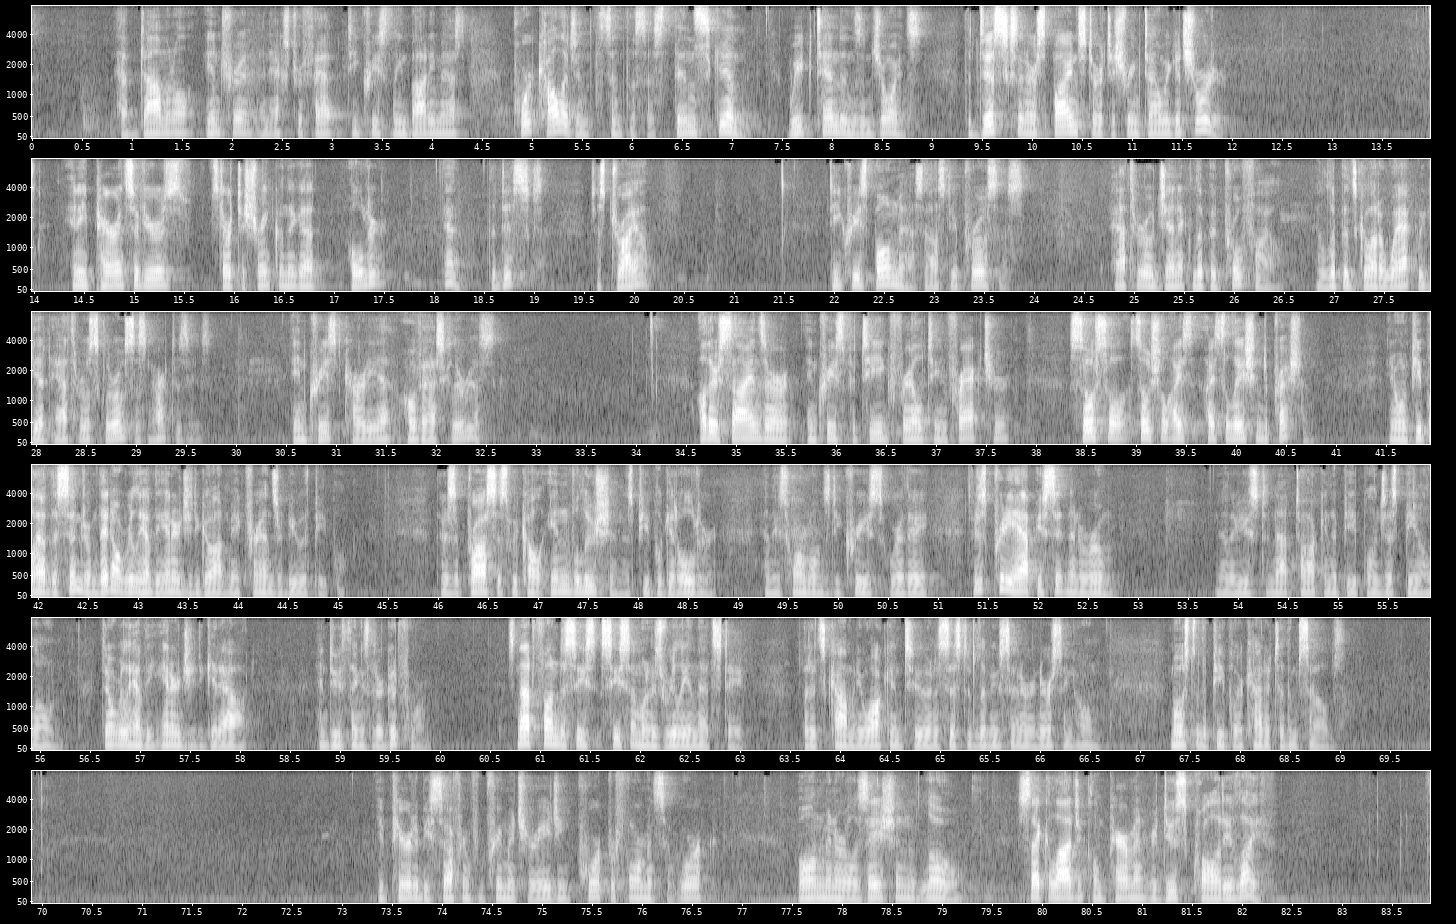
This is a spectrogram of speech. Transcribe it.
abdominal, intra, and extra fat, decreased lean body mass, poor collagen synthesis, thin skin, weak tendons and joints. The discs in our spine start to shrink down, we get shorter. Any parents of yours start to shrink when they got older? Yeah, the discs just dry up. Decreased bone mass, osteoporosis, atherogenic lipid profile. The lipids go out of whack, we get atherosclerosis and heart disease. Increased cardiovascular risk. Other signs are increased fatigue, frailty, and fracture, social, social is- isolation, depression. You know, when people have the syndrome, they don't really have the energy to go out and make friends or be with people. There's a process we call involution as people get older and these hormones decrease where they, they're just pretty happy sitting in a room. You know, they're used to not talking to people and just being alone. They don't really have the energy to get out and do things that are good for them. It's not fun to see, see someone who's really in that state, but it's common. You walk into an assisted living center or nursing home, most of the people are kind of to themselves. You appear to be suffering from premature aging, poor performance at work, bone mineralization low, psychological impairment, reduced quality of life.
